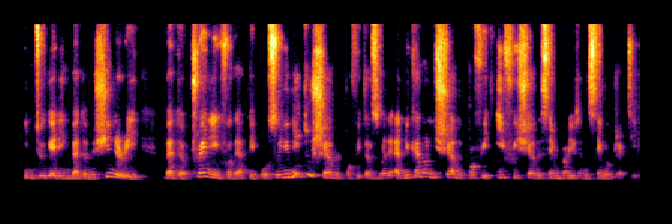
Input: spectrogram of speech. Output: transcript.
into getting better machinery, better training for their people. So you need to share the profit as well. And you can only share the profit if we share the same values and the same objective.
